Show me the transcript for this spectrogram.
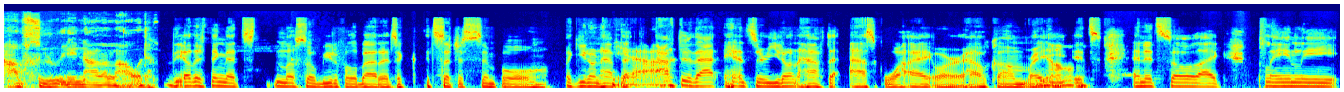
absolutely not allowed. The other thing that's so beautiful about it, it's a, it's such a simple like you don't have to yeah. after that answer you don't have to ask why or how come right no. it's and it's so like plainly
